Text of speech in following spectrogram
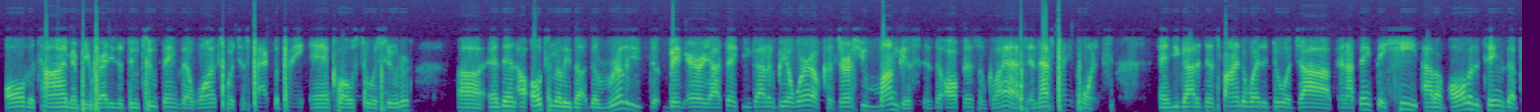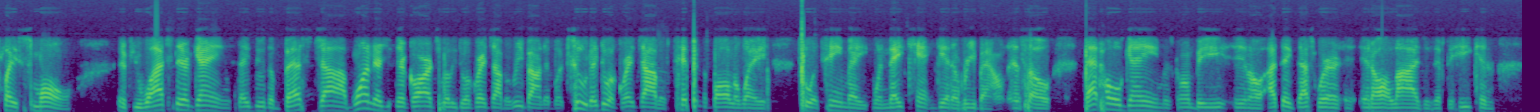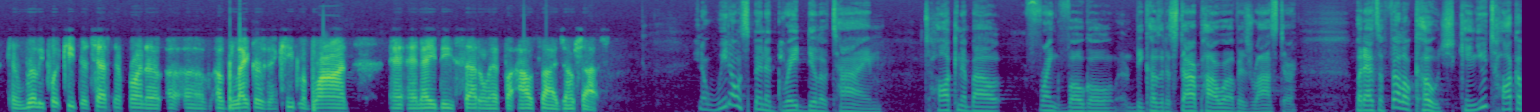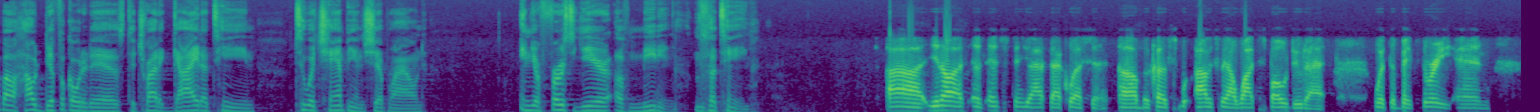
all the time and be ready to do two things at once, which is pack the paint and close to a shooter. Uh, and then uh, ultimately, the the really the big area I think you got to be aware of because they're humongous is the offensive glass, and that's pain points. And you got to just find a way to do a job. And I think the Heat, out of all of the teams that play small, if you watch their games, they do the best job. One, their, their guards really do a great job of rebounding, but two, they do a great job of tipping the ball away to a teammate when they can't get a rebound. And so that whole game is going to be, you know, I think that's where it, it all lies is if the Heat can can really put keep their chest in front of of, of the Lakers and keep LeBron and, and AD settling for outside jump shots. You know, we don't spend a great deal of time talking about Frank Vogel because of the star power of his roster. But as a fellow coach, can you talk about how difficult it is to try to guide a team to a championship round in your first year of meeting the team? Uh, you know, it's, it's, interesting you asked that question uh, because obviously I watched Spo do that with the big three, and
